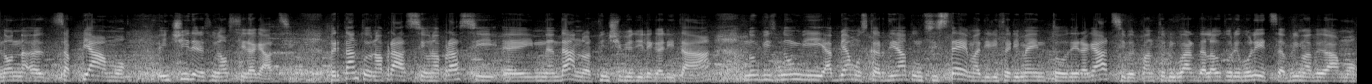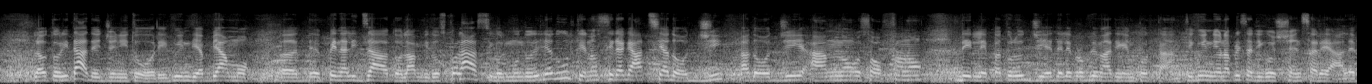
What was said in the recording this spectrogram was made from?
non sappiamo incidere sui nostri ragazzi. Pertanto è una prassi, una prassi eh, in danno al principio di legalità, non vi, non vi abbiamo scardinato un sistema di riferimento dei ragazzi per quanto riguarda l'autorevolezza, prima avevamo l'autorità dei genitori, quindi abbiamo eh, penalizzato l'ambito scolastico, il mondo degli adulti e i nostri ragazzi ad oggi, ad oggi hanno, soffrono delle patologie, delle problematiche importanti, quindi una presa di coscienza reale.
